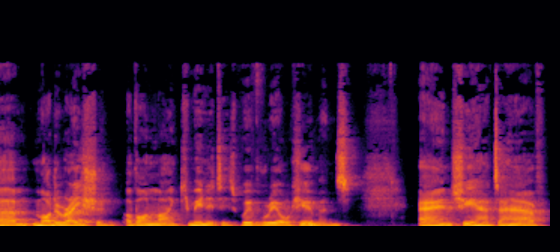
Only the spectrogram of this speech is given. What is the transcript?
um, moderation of online communities with real humans, and she had to have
